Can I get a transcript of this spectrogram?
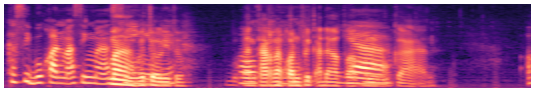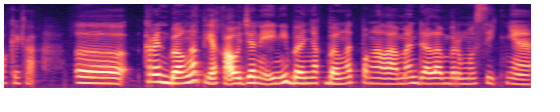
kesibukan masing-masing nah betul gitu ya. itu bukan karena Oke. konflik ada apa pun Iya. bukan Oke Kak, Eh, keren banget ya Kak Ojan ya ini banyak banget pengalaman dalam bermusiknya.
